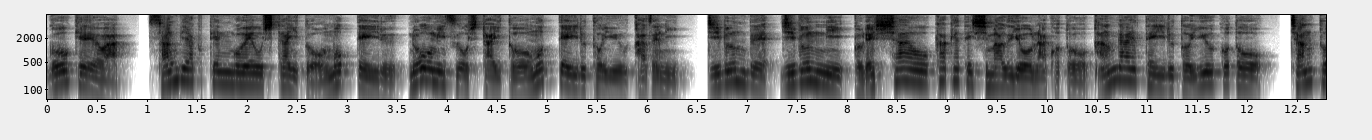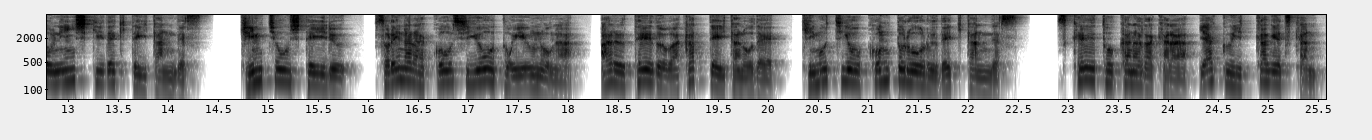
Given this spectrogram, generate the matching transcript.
合計は300点超えをしたいと思っている、ノーミスをしたいと思っているという風に、自分で自分にプレッシャーをかけてしまうようなことを考えているということを、ちゃんと認識できていたんです。緊張している、それならこうしようというのが、ある程度分かっていたので、気持ちをコントロールできたんです。スケートカナダから約1ヶ月間、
